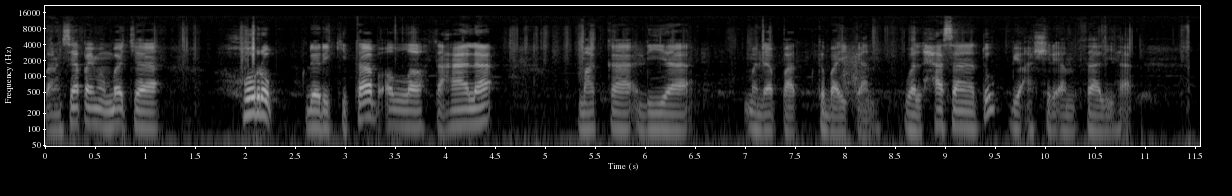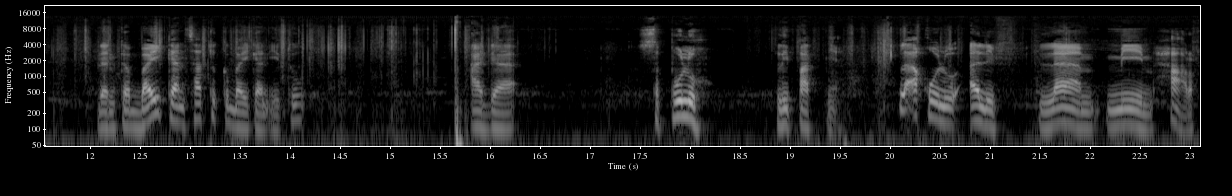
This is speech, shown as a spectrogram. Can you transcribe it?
barang siapa yang membaca huruf dari kitab Allah taala maka dia mendapat kebaikan. Wal hasanatu bi asyri dan kebaikan satu kebaikan itu ada sepuluh lipatnya. La aqulu alif lam mim harf.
